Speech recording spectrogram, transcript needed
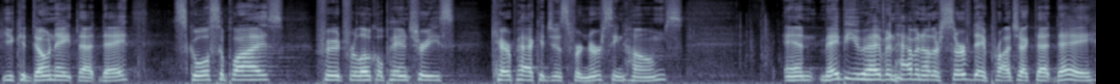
you could donate that day school supplies, food for local pantries, care packages for nursing homes. And maybe you even have another Serve Day project that day.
